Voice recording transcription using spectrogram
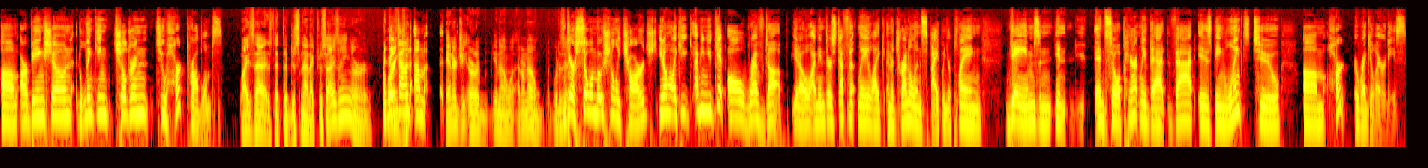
um, are being shown linking children to heart problems. Why is that? Is that they're just not exercising, or they found um energy, or you know, I don't know. What, what is it? they're so emotionally charged. You know, like you, I mean, you get all revved up. You know, I mean, there's definitely like an adrenaline spike when you're playing games, and you know, and so apparently that that is being linked to um, heart irregularities,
